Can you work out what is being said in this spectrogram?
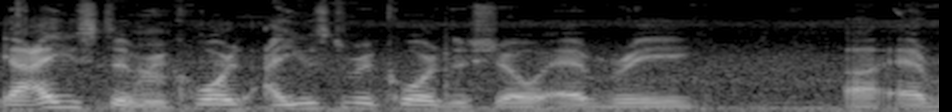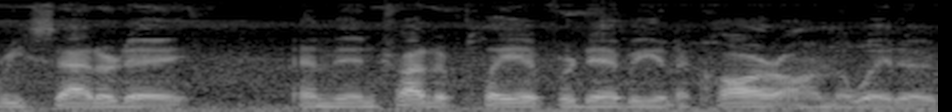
yeah i used to record i used to record the show every uh, every saturday and then try to play it for debbie in the car on the way to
